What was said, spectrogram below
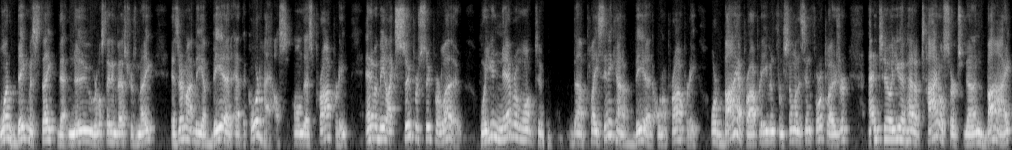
one big mistake that new real estate investors make is there might be a bid at the courthouse on this property and it would be like super, super low. Well, you never want to uh, place any kind of bid on a property or buy a property, even from someone that's in foreclosure, until you have had a title search done by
